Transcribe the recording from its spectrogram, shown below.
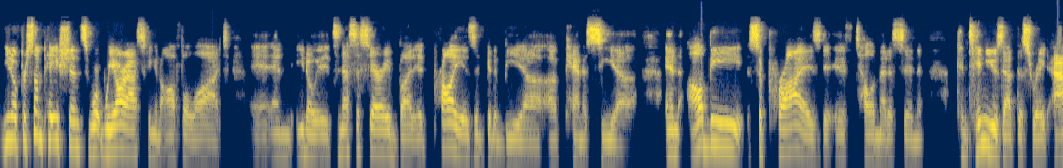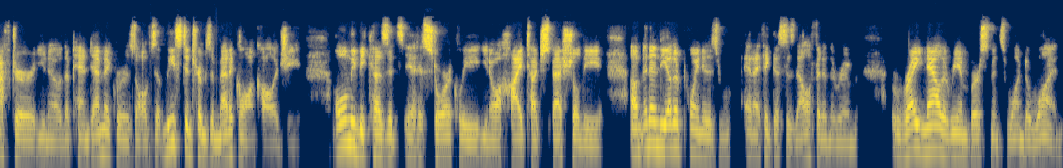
you know for some patients we're, we are asking an awful lot and, and, you know it's necessary but it probably isn't going to be a, a panacea. And I'll be surprised if telemedicine continues at this rate after you know the pandemic resolves at least in terms of medical oncology only because it's historically you know a high touch specialty. Um, and then the other point is and i think this is the elephant in the room right now the reimbursement's one to one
